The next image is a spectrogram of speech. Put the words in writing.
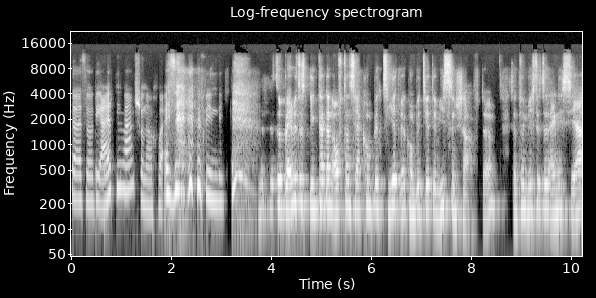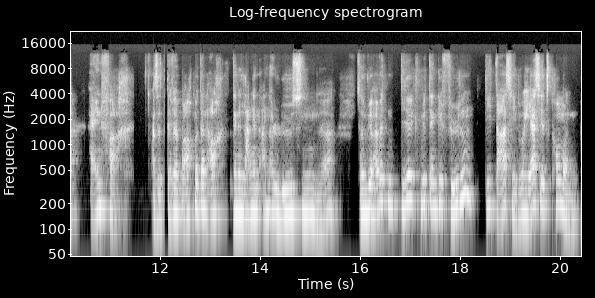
also die Alten waren schon auch weise, finde ich. Das Problem ist, das klingt halt dann oft dann sehr kompliziert, wie komplizierte Wissenschaft. Ja? Für mich ist das eigentlich sehr einfach. Also dafür braucht man dann auch keine langen Analysen, ja, sondern wir arbeiten direkt mit den Gefühlen, die da sind, woher sie jetzt kommen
